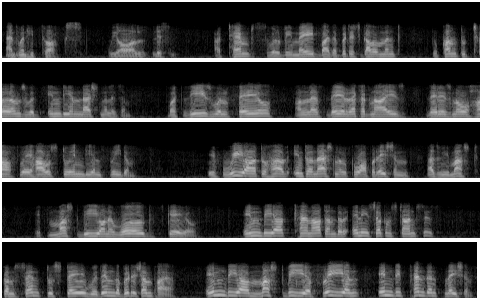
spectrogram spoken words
And when he talks, we all listen. Attempts will be made by the British government to come to terms with Indian nationalism. But these will fail unless they recognize there is no halfway house to Indian freedom. If we are to have international cooperation, as we must, it must be on a world scale. India cannot, under any circumstances, consent to stay within the British Empire. India must be a free and independent nation.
